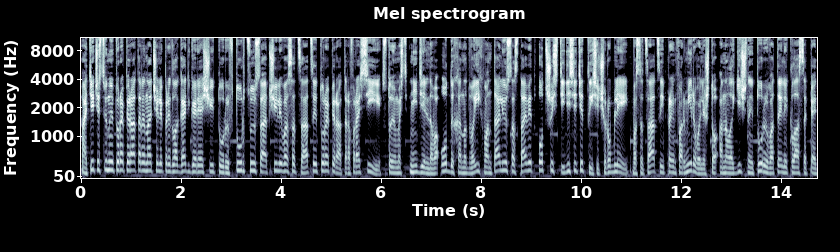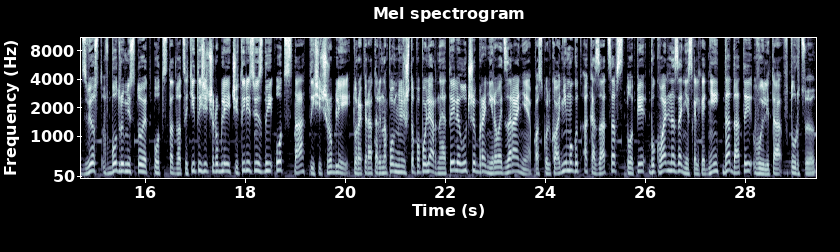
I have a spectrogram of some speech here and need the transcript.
Отечественные туроператоры начали предлагать горящие туры в Турцию, сообщили в Ассоциации туроператоров России. Стоимость недельного отдыха на двоих в Анталию составит от 60 тысяч рублей. В ассоциации проинформировали, что аналогичные туры в отеле класса 5 звезд в Бодруме стоят от 120 тысяч рублей, 4 звезды от 100 тысяч рублей. Туроператоры напомнили, что популярные отели лучше бронировать заранее, поскольку они могут оказаться в стопе буквально за несколько дней до даты вылета в Турцию.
